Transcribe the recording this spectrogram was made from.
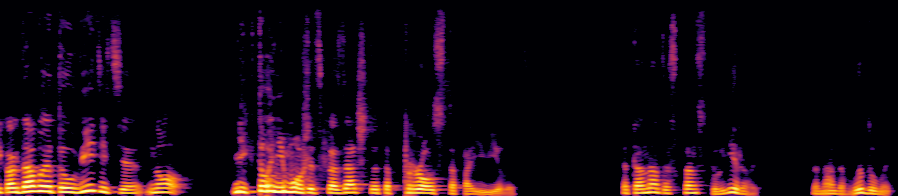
И когда вы это увидите, но никто не может сказать, что это просто появилось. Это надо сконструировать. Это надо выдумать.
